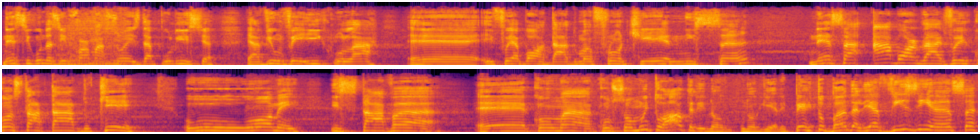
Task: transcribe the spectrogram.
né? Segundo as informações da polícia, havia um veículo lá é, e foi abordado uma Frontier Nissan. Nessa abordagem foi constatado que o homem estava é, com uma com som muito alto ali no Nogueira perturbando ali a vizinhança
